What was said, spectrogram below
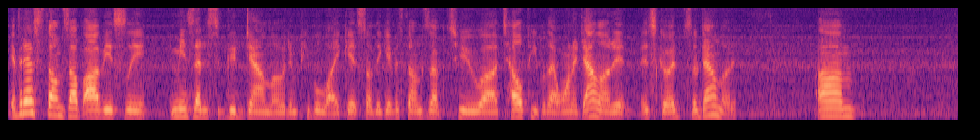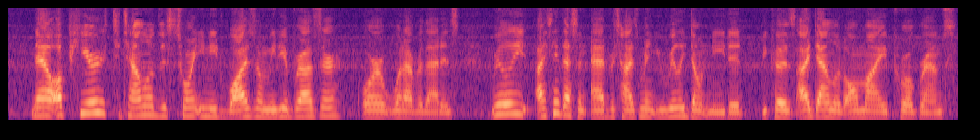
If it has thumbs up, obviously, it means that it's a good download and people like it, so they give a thumbs up to uh, tell people that want to download it, it's good, so download it. Um, now, up here, to download this torrent, you need Wisezone Media Browser, or whatever that is. Really, I think that's an advertisement. You really don't need it, because I download all my programs,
